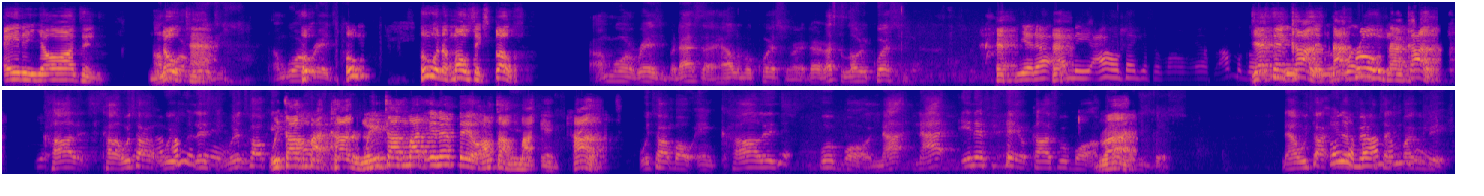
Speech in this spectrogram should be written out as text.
80 yards in I'm no going time. Reggie. I'm going Who, Reggie. who, who was the most explosive? I'm going Reggie, but that's a hell of a question right there. That's a loaded question. Yeah, that, I mean, I don't think it's a wrong answer. I'm gonna go Just in college, not what- pros, not college. College, college. We're talking. We, I'm listen, saying. we're talking. We're talking about college. We ain't talking about the NFL. I'm talking Yeah. about in college. We're talking about in college football, not not NFL college football. I'm Right. taking Reggie Bush. Now we talk Oh, NFL. but I'm, I'm- taking I'm Michael Vick.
